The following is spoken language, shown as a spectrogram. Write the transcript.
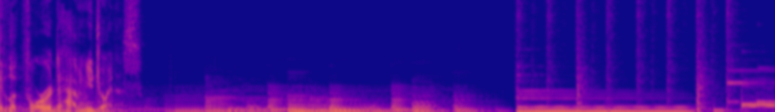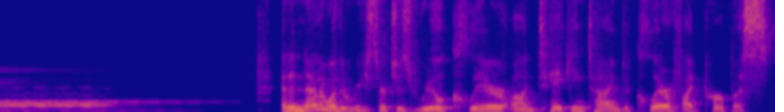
We look forward to having you join us. And another one, the research is real clear on taking time to clarify purpose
